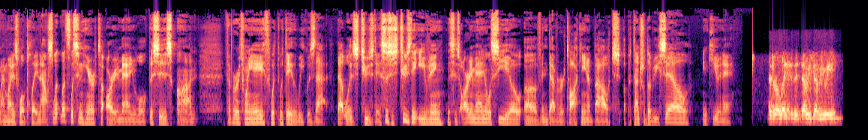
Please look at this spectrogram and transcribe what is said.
I might as well play now. So let, us listen here to Ari Emanuel. This is on February 28th. What, what day of the week was that? That was Tuesday. So this is Tuesday evening. This is Ari Emanuel, the CEO of Endeavor, talking about a potential W sale in Q&A. As it relates to the WWE,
